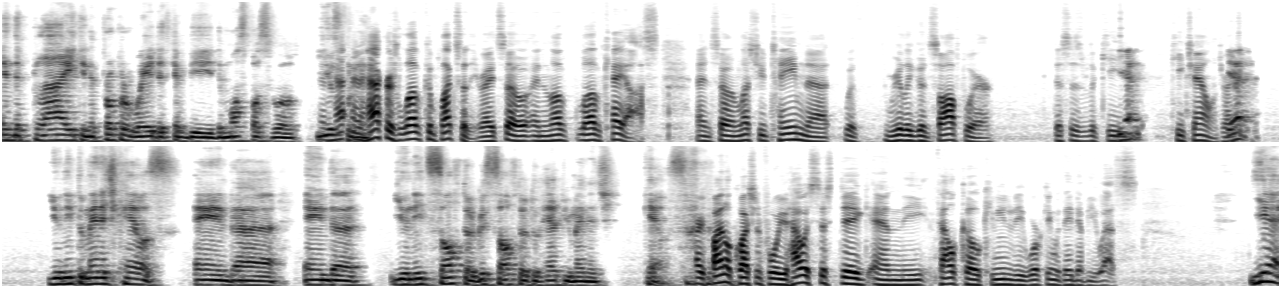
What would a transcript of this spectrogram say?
and apply it in a proper way that can be the most possible and useful. and hackers love complexity, right? So, and love, love chaos. And so unless you tame that with really good software, this is the key, yeah. key challenge, right? Yeah you need to manage chaos and uh, and uh, you need software, good software to help you manage chaos. All right, final question for you. How is SysDig and the Falco community working with AWS? Yeah,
